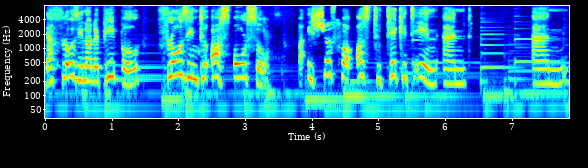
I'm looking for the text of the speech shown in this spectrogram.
that flows in other people flows into us also. Yes. But it's just for us to take it in and and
